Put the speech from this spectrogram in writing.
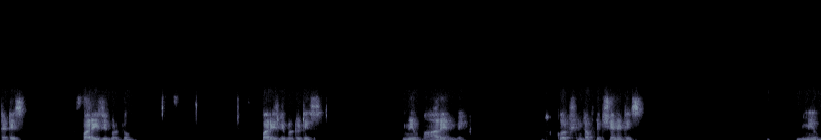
That is far is equal to far is equal to this mu RNB. Coefficient of friction it is mu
